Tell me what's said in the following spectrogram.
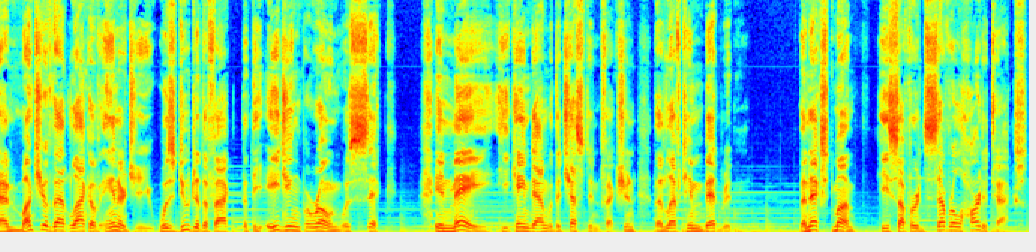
And much of that lack of energy was due to the fact that the aging Perón was sick. In May, he came down with a chest infection that left him bedridden. The next month, he suffered several heart attacks.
